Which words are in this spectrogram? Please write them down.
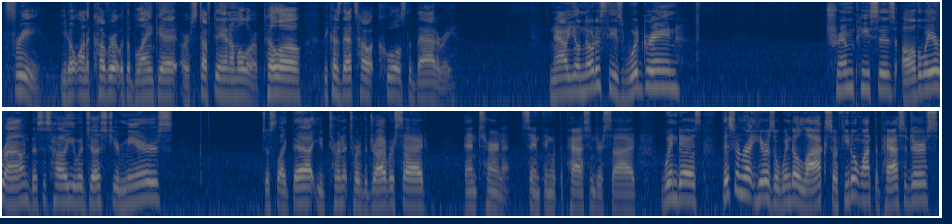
free. You don't want to cover it with a blanket or a stuffed animal or a pillow because that's how it cools the battery. Now you'll notice these wood grain trim pieces all the way around. This is how you adjust your mirrors. Just like that, you turn it toward the driver's side and turn it. Same thing with the passenger side. Windows, this one right here is a window lock, so if you don't want the passengers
